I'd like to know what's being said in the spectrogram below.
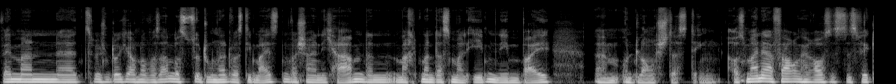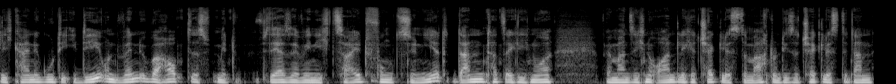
wenn man äh, zwischendurch auch noch was anderes zu tun hat, was die meisten wahrscheinlich haben, dann macht man das mal eben nebenbei ähm, und launcht das Ding. Aus meiner Erfahrung heraus ist es wirklich keine gute Idee und wenn überhaupt es mit sehr, sehr wenig Zeit funktioniert, dann tatsächlich nur, wenn man sich eine ordentliche Checkliste macht und diese Checkliste dann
